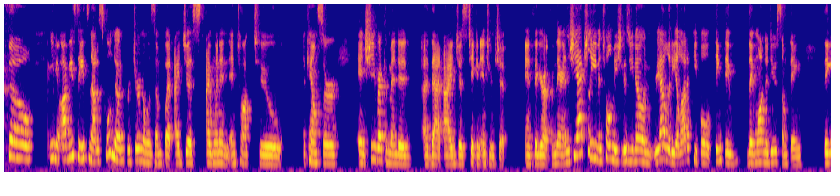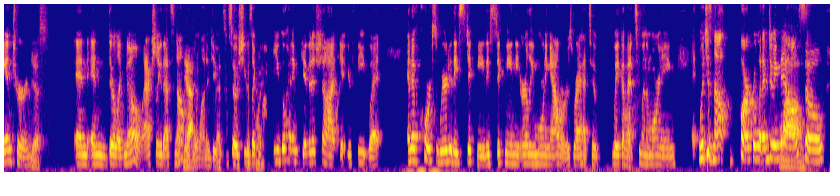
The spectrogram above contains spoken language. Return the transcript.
so you know, obviously, it's not a school known for journalism, but I just I went in and talked to a counselor, and she recommended uh, that I just take an internship and figure out from there. And she actually even told me, she goes, you know, in reality, a lot of people think they they want to do something, they intern. Yes. And and they're like, no, actually, that's not yeah, what they want to do. So she was like, well, you go ahead and give it a shot, get your feet wet. And of course, where do they stick me? They stick me in the early morning hours where I had to wake up oh. at two in the morning, which is not far from what I'm doing now. Wow. So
